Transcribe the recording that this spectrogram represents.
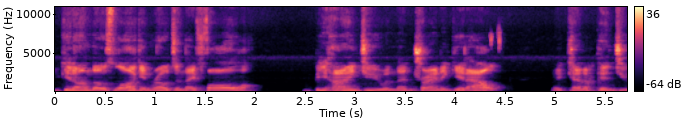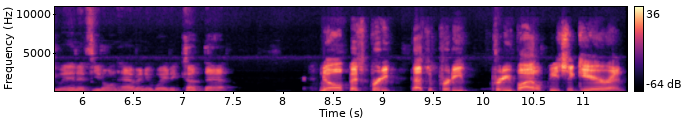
You get on those logging roads and they fall behind you, and then trying to get out, it kind of pins you in if you don't have any way to cut that. No, that's pretty. That's a pretty pretty vital piece of gear. And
